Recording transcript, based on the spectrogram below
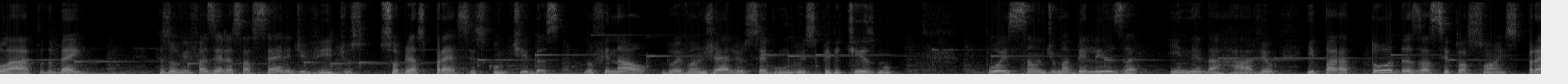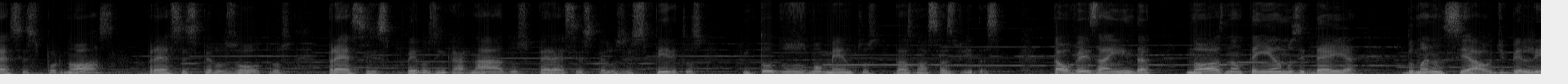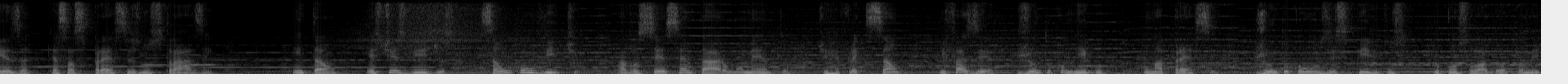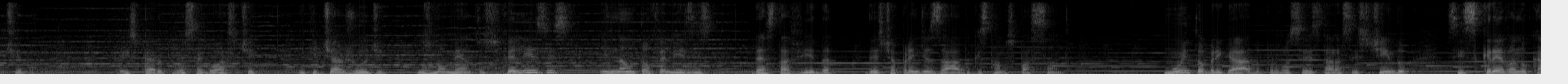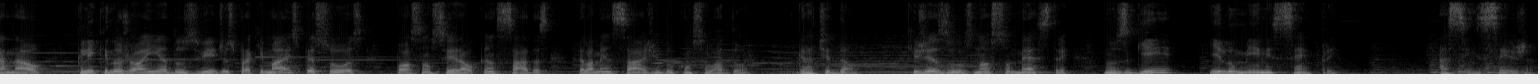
Olá, tudo bem? Resolvi fazer essa série de vídeos sobre as preces contidas no final do Evangelho segundo o Espiritismo, pois são de uma beleza inenarrável e para todas as situações, preces por nós, preces pelos outros, preces pelos encarnados, preces pelos espíritos, em todos os momentos das nossas vidas. Talvez ainda nós não tenhamos ideia do manancial de beleza que essas preces nos trazem. Então, estes vídeos são um convite a você sentar um momento de reflexão e fazer, junto comigo, uma prece, junto com os Espíritos do Consolador Prometido. Eu espero que você goste e que te ajude nos momentos felizes e não tão felizes desta vida, deste aprendizado que estamos passando. Muito obrigado por você estar assistindo. Se inscreva no canal, clique no joinha dos vídeos para que mais pessoas possam ser alcançadas pela mensagem do Consolador. Gratidão. Que Jesus, nosso Mestre, nos guie e ilumine sempre. Assim seja.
